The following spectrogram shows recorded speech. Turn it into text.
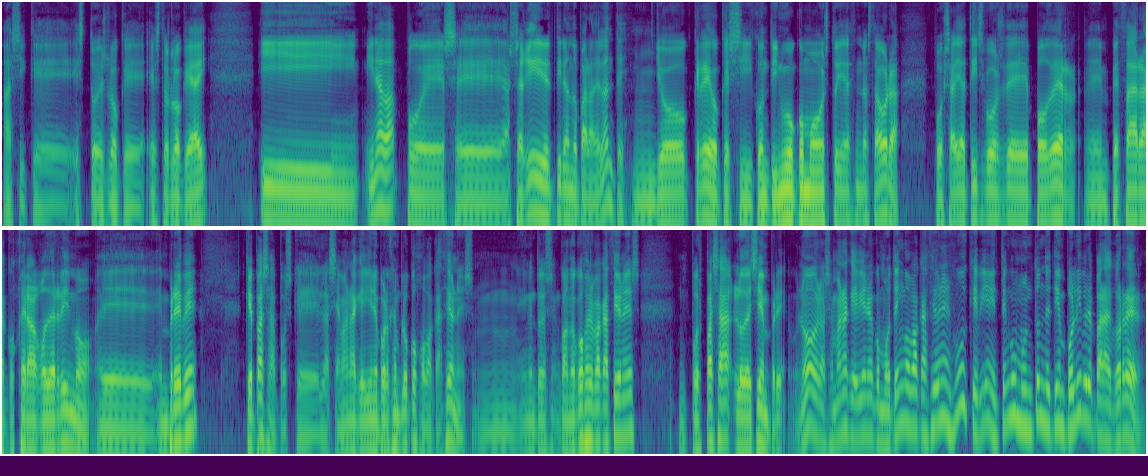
así que esto es lo que, esto es lo que hay. Y, nada, pues eh, a seguir tirando para adelante. Yo creo que si continúo como estoy haciendo hasta ahora, pues hay atisbos de poder empezar a coger algo de ritmo eh, en breve. ¿Qué pasa? Pues que la semana que viene, por ejemplo, cojo vacaciones. Mm, entonces, cuando coges vacaciones, pues pasa lo de siempre. No, la semana que viene, como tengo vacaciones, uy, qué bien, tengo un montón de tiempo libre para correr.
